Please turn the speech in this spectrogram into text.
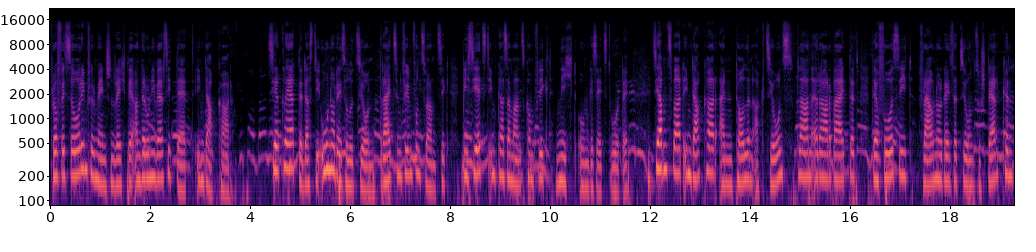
Professorin für Menschenrechte an der Universität in Dakar. Sie erklärte, dass die UNO-Resolution 1325 bis jetzt im Casamance-Konflikt nicht umgesetzt wurde. Sie haben zwar in Dakar einen tollen Aktionsplan erarbeitet, der vorsieht, Frauenorganisationen zu stärken,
